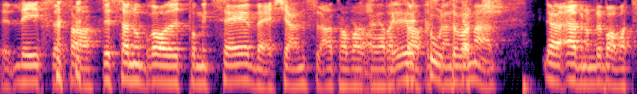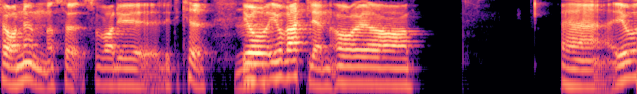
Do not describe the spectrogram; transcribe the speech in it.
eh, lite för... Det ser nog bra ut på mitt CV-känsla att ha varit Ja, redaktör att Svenska varit- Mad. Ja, även om det bara var två nummer så, så var det ju lite kul. Mm. Jo, jo, verkligen. Och jag... Eh, jo,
